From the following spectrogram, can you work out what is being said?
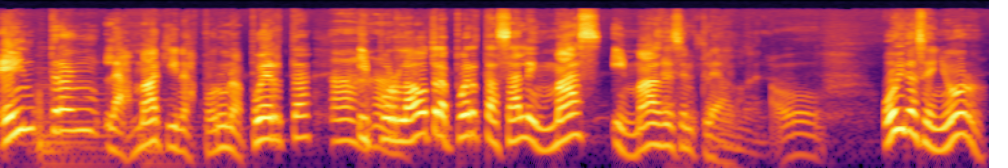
entran las máquinas por una puerta y por la otra puerta salen más y más desempleados. Oh. Oiga, señor,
